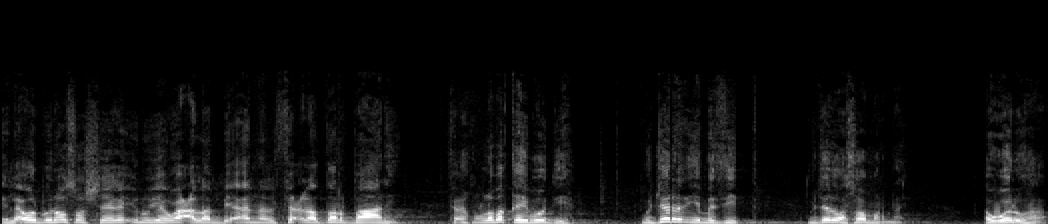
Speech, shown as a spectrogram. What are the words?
ila awal buu inoo soo sheegay inuu yahay waclam biana alficla darbaani ficilku laba qeybood yahay mujarad iyo maziid. Mujarad waa soo marnay. Awaluha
